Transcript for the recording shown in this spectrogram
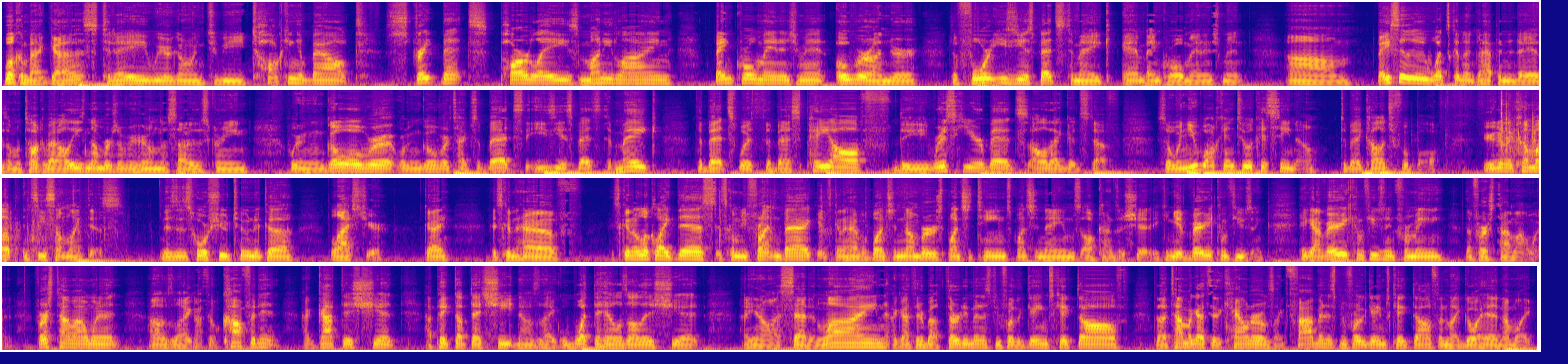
Welcome back guys. Today we are going to be talking about straight bets, parlays, money line, bankroll management, over under, the four easiest bets to make, and bankroll management. Um, basically what's going to happen today is I'm going to talk about all these numbers over here on the side of the screen. We're going to go over it. We're going to go over types of bets, the easiest bets to make, the bets with the best payoff, the riskier bets, all that good stuff. So when you walk into a casino to bet college football, you're going to come up and see something like this. This is Horseshoe Tunica last year. Okay. It's going to have, it's going to look like this. It's going to be front and back. It's going to have a bunch of numbers, bunch of teams, bunch of names, all kinds of shit. It can get very confusing. It got very confusing for me the first time I went. First time I went, I was like, I feel confident. I got this shit. I picked up that sheet and I was like, what the hell is all this shit? you know, I sat in line. I got there about 30 minutes before the games kicked off. By the time I got to the counter, it was like five minutes before the games kicked off, and like, go ahead. And I'm like,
